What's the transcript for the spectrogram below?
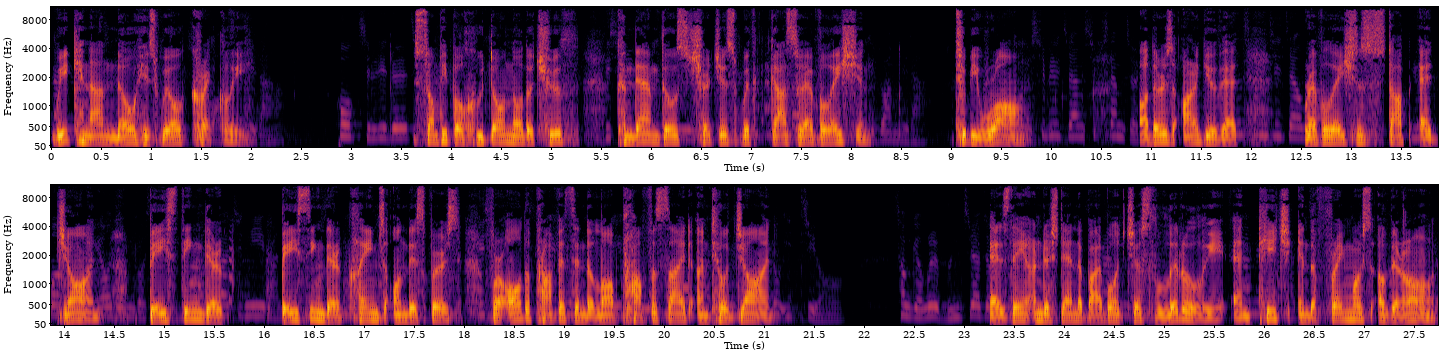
we cannot know His will correctly. Some people who don't know the truth condemn those churches with God's revelation to be wrong. Others argue that revelations stop at John, basing their basing their claims on this verse. For all the prophets and the law prophesied until John. As they understand the Bible just literally and teach in the frameworks of their own,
